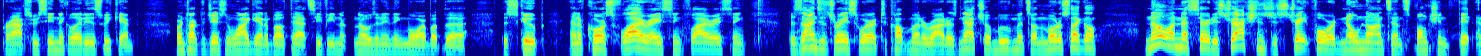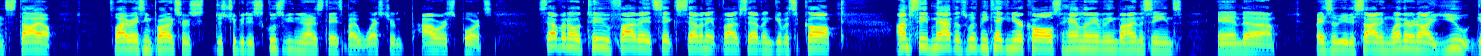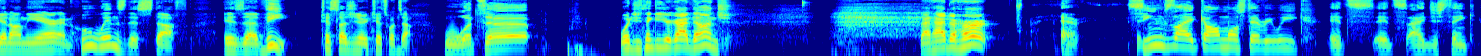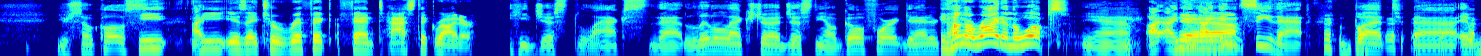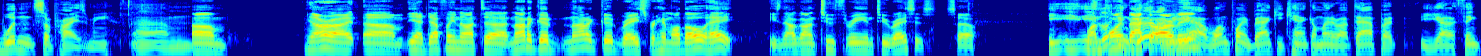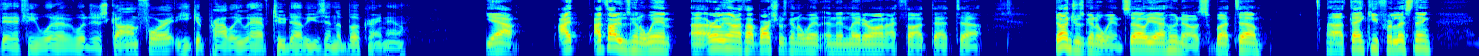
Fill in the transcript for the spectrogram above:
Perhaps we see Nicoletti this weekend. We're going to talk to Jason Weigandt about that, see if he kn- knows anything more about the, the scoop. And of course, Fly Racing. Fly Racing designs its racewear to complement a rider's natural movements on the motorcycle. No unnecessary distractions, just straightforward, no nonsense function, fit, and style. Fly Racing products are distributed exclusively in the United States by Western Power Sports. 702 586 7857. Give us a call. I'm Steve Matthes with me taking your calls, handling everything behind the scenes, and uh, basically deciding whether or not you get on the air and who wins this stuff is uh, the Tits Legendary Tits. What's up? What's up? What did you think of your guy Dungey? That had to hurt. Seems like almost every week. It's it's. I just think you're so close. He I- he is a terrific, fantastic rider. he just lacks that little extra. Just you know, go for it. Get out of your. He hung a comfort- ride in the whoops. Yeah, I, I didn't. I didn't see that, but uh, it wouldn't surprise me. Um, All right. Um, yeah, definitely not uh, not a good not a good race for him. Although, hey, he's now gone two three in two races. So he, he- he's one looking point back good. to I mean, yeah, one point back. You can't complain about that. But you got to think that if he would have would have just gone for it, he could probably have two Ws in the book right now. yeah, I I thought he was going to win uh, early on. I thought Barcia was going to win, and then later on, I thought that uh, Dungey was going to win. So yeah, who knows? But um, uh, thank you for listening,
